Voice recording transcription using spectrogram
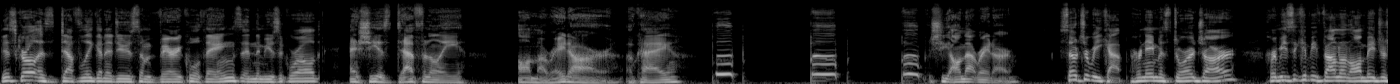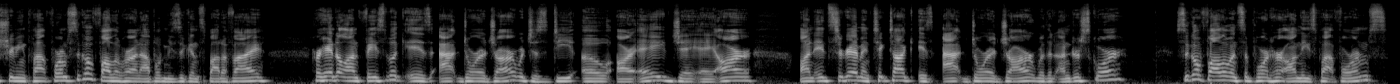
This girl is definitely going to do some very cool things in the music world, and she is definitely on my radar, okay? Boop, boop, boop. She on that radar. So to recap, her name is Dora Jar. Her music can be found on all major streaming platforms, so go follow her on Apple Music and Spotify. Her handle on Facebook is at Dora Jar, which is D O R A J A R. On Instagram and TikTok is at Dora Jar with an underscore. So go follow and support her on these platforms.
